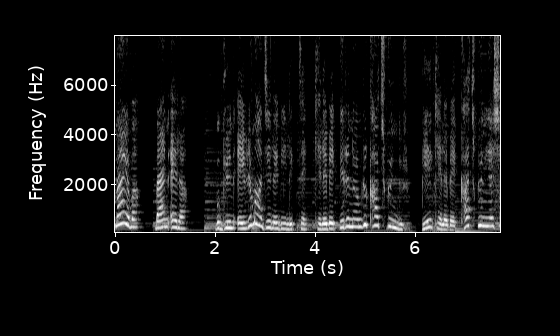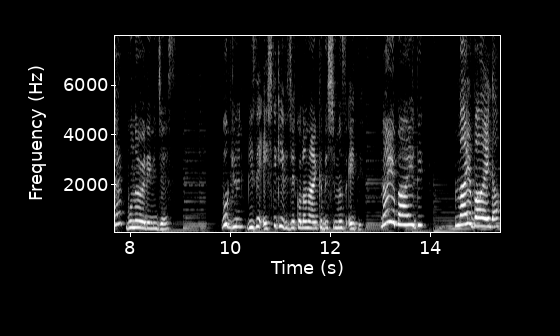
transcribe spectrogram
Merhaba, ben Ela. Bugün Evrim Ağacı ile birlikte kelebeklerin ömrü kaç gündür, bir kelebek kaç gün yaşar bunu öğreneceğiz. Bugün bize eşlik edecek olan arkadaşımız Edi. Merhaba Edi. Merhaba Ela.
